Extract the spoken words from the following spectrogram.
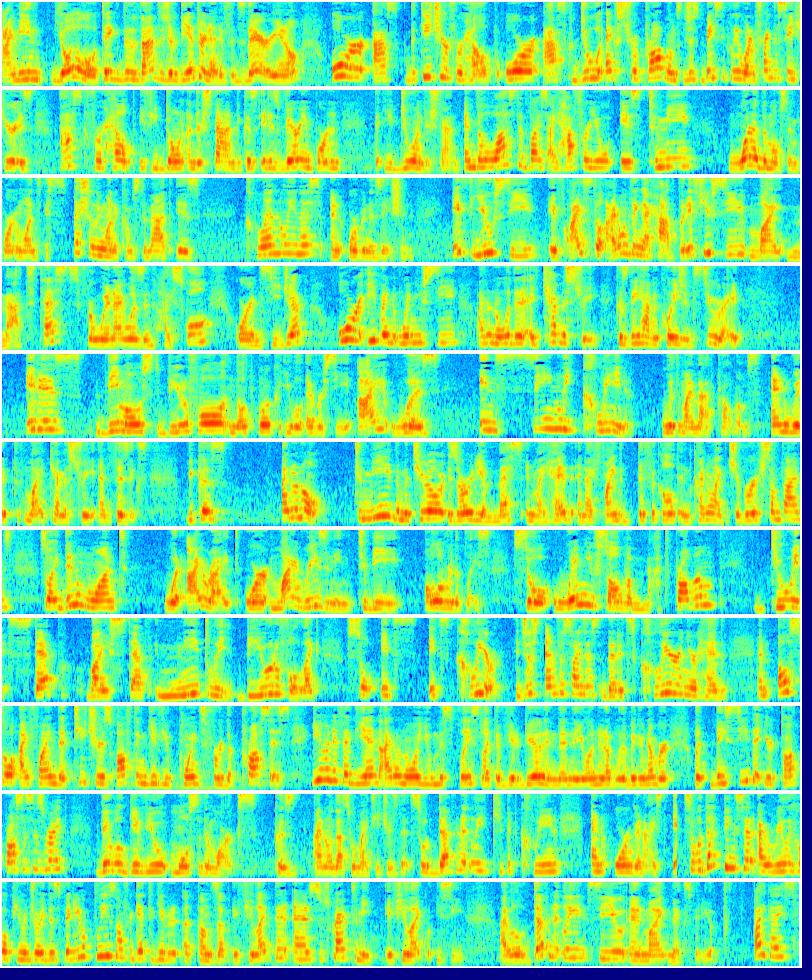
I mean, YOLO, take the advantage of the internet if it's there, you know? Or ask the teacher for help, or ask, do extra problems. Just basically what I'm trying to say here is ask for help if you don't understand, because it is very important that you do understand. And the last advice I have for you is, to me, one of the most important ones, especially when it comes to math, is cleanliness and organization if you see, if I still, I don't think I have, but if you see my math tests for when I was in high school or in CEGEP, or even when you see, I don't know, what a chemistry, because they have equations too, right? It is the most beautiful notebook you will ever see. I was insanely clean with my math problems and with my chemistry and physics because I don't know, to me, the material is already a mess in my head and I find it difficult and kind of like gibberish sometimes. So I didn't want what I write or my reasoning to be all over the place. So when you solve a math problem, do it step by step, neatly, beautiful, like so it's it's clear. It just emphasizes that it's clear in your head and also I find that teachers often give you points for the process even if at the end I don't know you misplaced like a virgule and then you ended up with a bigger number but they see that your thought process is right they will give you most of the marks because I know that's what my teachers did. So definitely keep it clean and organized. So with that being said, I really hope you enjoyed this video. Please don't forget to give it a thumbs up if you liked it and subscribe to me if you like what you see. I will definitely see you in my next video. Bye guys!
